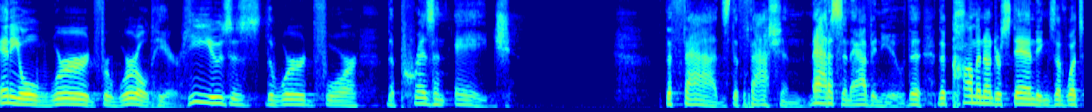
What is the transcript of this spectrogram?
any old word for world here, he uses the word for the present age the fads, the fashion, Madison Avenue, the, the common understandings of what's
